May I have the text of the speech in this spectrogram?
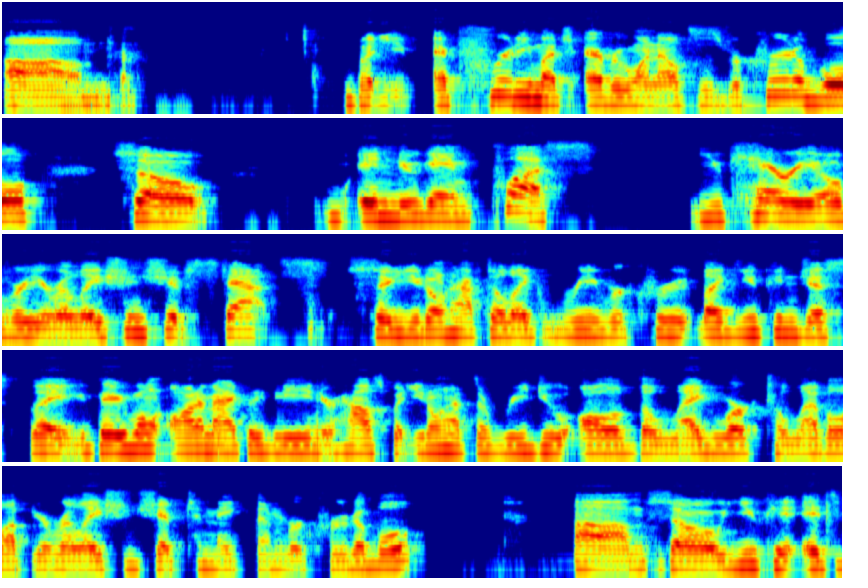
Um, but you, pretty much everyone else is recruitable. So in New Game Plus, you carry over your relationship stats so you don't have to like re-recruit like you can just like they won't automatically be in your house but you don't have to redo all of the legwork to level up your relationship to make them recruitable. Um so you can it's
